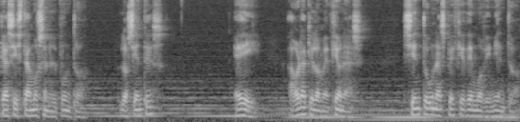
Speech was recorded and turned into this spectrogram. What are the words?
Casi estamos en el punto. ¿Lo sientes? Hey, ahora que lo mencionas, siento una especie de movimiento.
